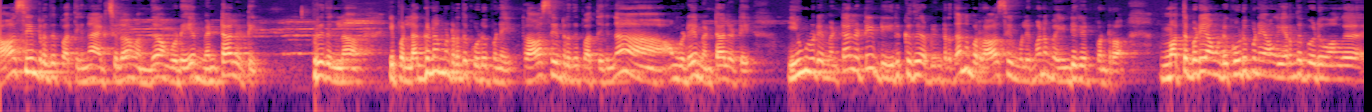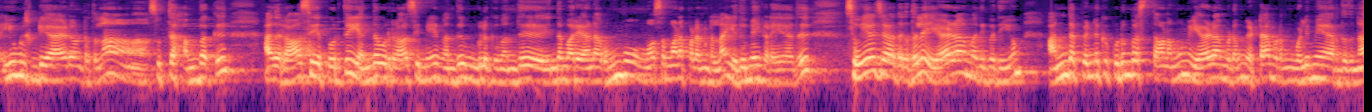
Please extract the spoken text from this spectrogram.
ராசின்றது பார்த்திங்கன்னா ஆக்சுவலாக வந்து அவங்களுடைய மென்டாலிட்டி புரியுதுங்களா? இப்போ லக்னம்ன்றது கொடுப்பினை. ராசின்றது பார்த்தீங்கன்னா அவங்களுடைய மென்டாலிட்டி இவங்களுடைய மென்டாலிட்டி இப்படி இருக்குது அப்படின்றத நம்ம ராசி மூலியமா நம்ம இண்டிகேட் பண்ணுறோம் மற்றபடி அவங்களுடைய கொடுப்பனை அவங்க இறந்து போயிடுவாங்க. இவங்களுக்கு இப்படி ஆகிடும்ன்றதெல்லாம் சுத்த ஹம்பக்கு. அது ராசியை பொறுத்து எந்த ஒரு ராசியுமே வந்து உங்களுக்கு வந்து இந்த மாதிரியான ரொம்ப மோசமான பலன்கள்லாம் எதுவுமே கிடையாது. சுய ஜாதகத்தில் ஏழாம் அதிபதியும் அந்த பெண்ணுக்கு குடும்பஸ்தானமும் ஏழாம் இடமும் எட்டாம் இடமும் வலிமையாக இருந்ததுன்னா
